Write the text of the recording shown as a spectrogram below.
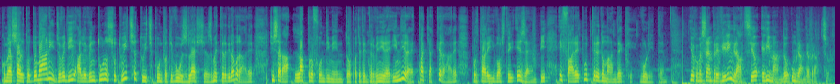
Come al solito domani, giovedì alle 21 su Twitch, twitch.tv slash smettere di lavorare, ci sarà l'approfondimento. Potete intervenire in diretta, chiacchierare, portare i vostri esempi e fare tutte le domande che volete. Io come sempre vi ringrazio e vi mando un grande abbraccio.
